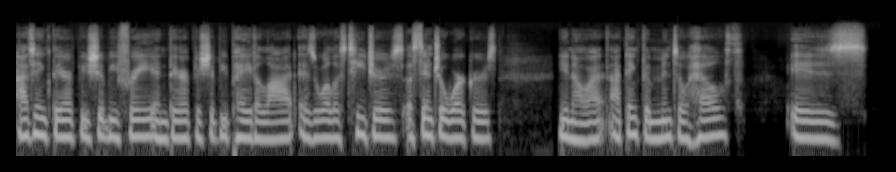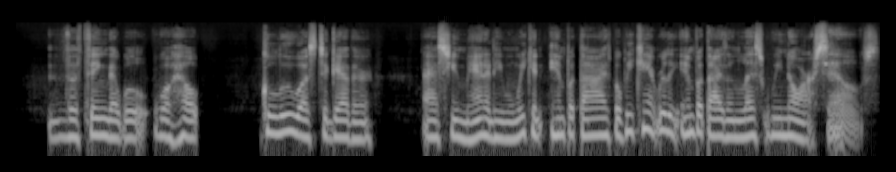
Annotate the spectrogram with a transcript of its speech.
I think therapy should be free and therapists should be paid a lot, as well as teachers, essential workers. You know, I, I think the mental health is the thing that will will help glue us together as humanity when we can empathize, but we can't really empathize unless we know ourselves.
